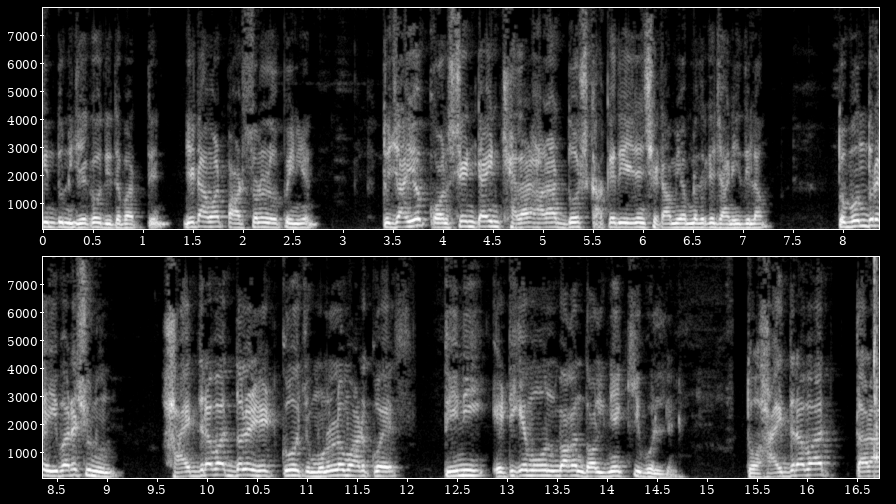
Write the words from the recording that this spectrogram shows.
কিন্তু নিজেকেও দিতে পারতেন, যেটা আমার পার্সোনাল ওপিনিয়ন তো যাই হোক, কনস্টেন্টাইন খেলার হারার দোষ কাকে দিয়েছেন সেটা আমি আপনাদেরকে জানিয়ে দিলাম। তো বন্ধুরা, এইবারে শুনুন। হায়দ্রাবাদ দলের হেড কোচ মোনোলো মার্কোয়েস তিনি এটিকে মোহনবাগান দল নিয়ে কি বললেন? তো হায়দ্রাবাদ তারা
